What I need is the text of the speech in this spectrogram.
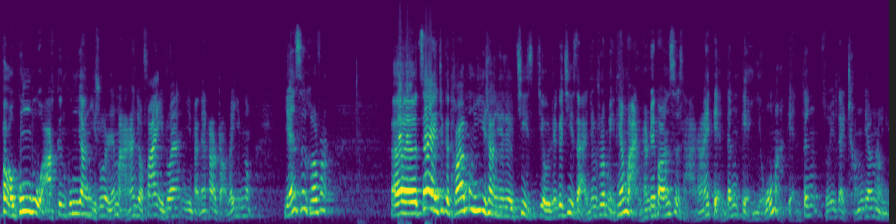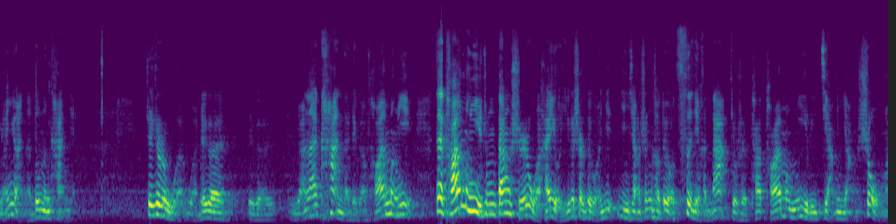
报公布啊！跟工匠一说，人马上就发一砖，你把那号找着一弄，严丝合缝。呃，在这个《陶庵梦忆》上就有记有这个记载，就是说每天晚上这报恩寺塔上还点灯点油嘛，点灯，所以在长江上远远的都能看见。这就是我我这个这个原来看的这个《陶庵梦忆》。在《陶庵梦忆》中，当时我还有一个事儿对我印印象深刻，对我刺激很大，就是他《陶庵梦忆》里讲养瘦马。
